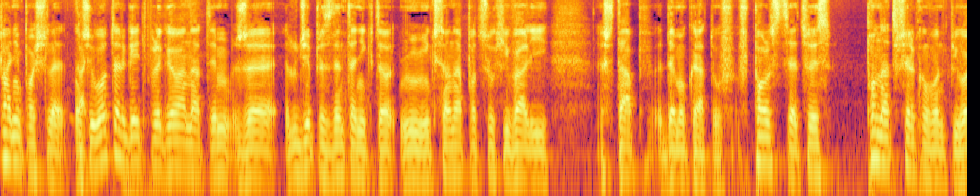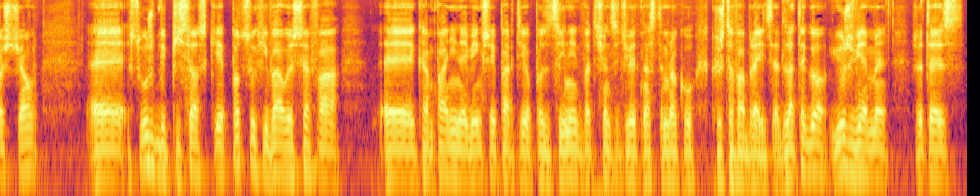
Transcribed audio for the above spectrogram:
panie pośle, znaczy Watergate polegała na tym, że ludzie prezydenta Nikto- Nixona podsłuchiwali sztab demokratów. W Polsce, co jest ponad wszelką wątpliwością, e, służby pisowskie podsłuchiwały szefa kampanii największej partii opozycyjnej w 2019 roku Krzysztofa Brejce. Dlatego już wiemy, że to jest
